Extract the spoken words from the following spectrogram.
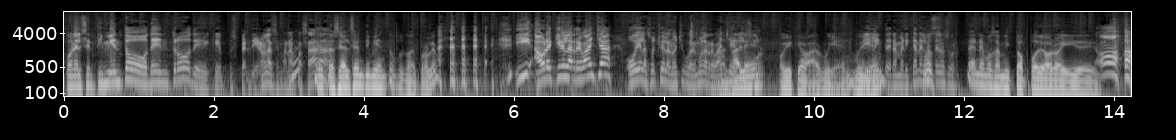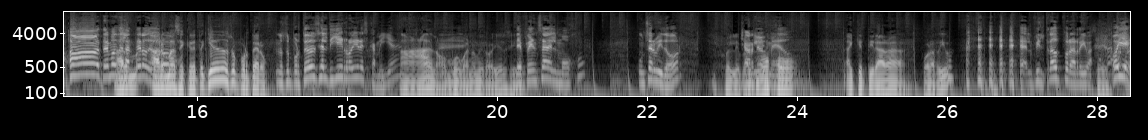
con el sentimiento dentro de que pues perdieron la semana pasada. Mientras sea el sentimiento, pues no hay problema. Y ahora quieren la revancha. Hoy a las 8 de la noche jugaremos la revancha en el sur. Oye, qué va, muy bien, muy Ahí en la bien. Interamericana en el Pues, Sur. tenemos a mi topo de oro ahí de ¡Oh! Tenemos arma, delantero de oro. arma secreta. ¿Quién es nuestro portero? Nuestro portero es el DJ Roger Escamilla. Ah, no, muy bueno mi Roger, sí. Defensa del Mojo. Un servidor. Híjole, Charlie al Olmedo. Hay que tirar a- por arriba. Filtrados por arriba. Sí. Oye,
